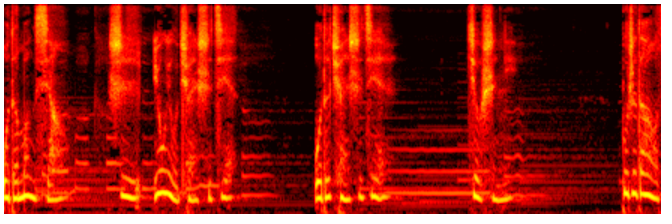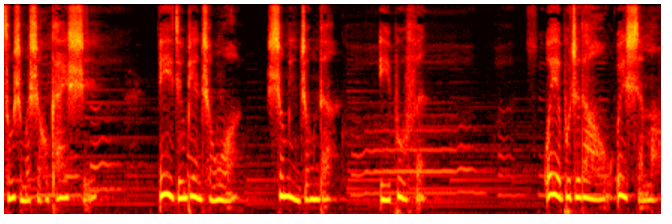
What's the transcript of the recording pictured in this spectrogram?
我的梦想是拥有全世界。我的全世界就是你。不知道从什么时候开始，你已经变成我生命中的一部分。我也不知道为什么，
